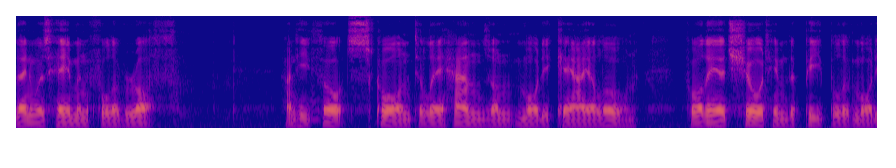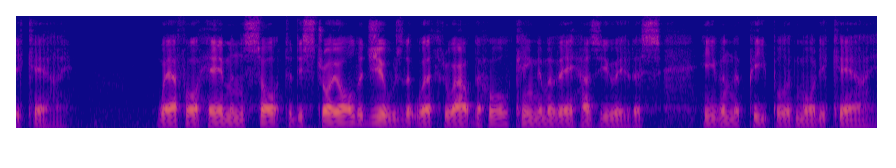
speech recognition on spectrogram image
then was Haman full of wrath, and he thought scorn to lay hands on Mordecai alone, for they had showed him the people of Mordecai. Wherefore Haman sought to destroy all the Jews that were throughout the whole kingdom of Ahasuerus, even the people of Mordecai.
